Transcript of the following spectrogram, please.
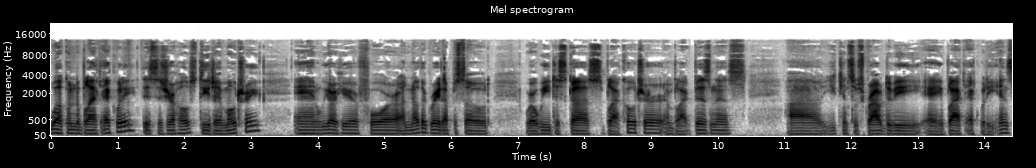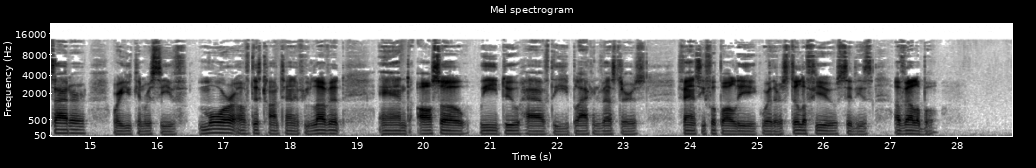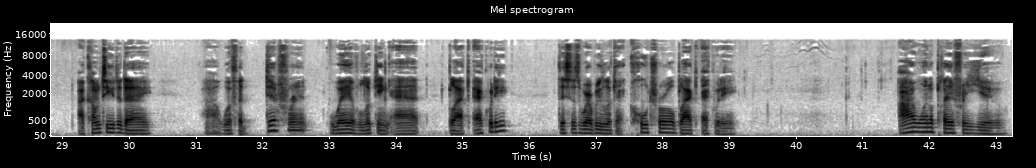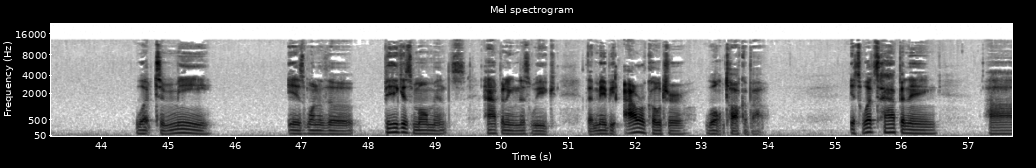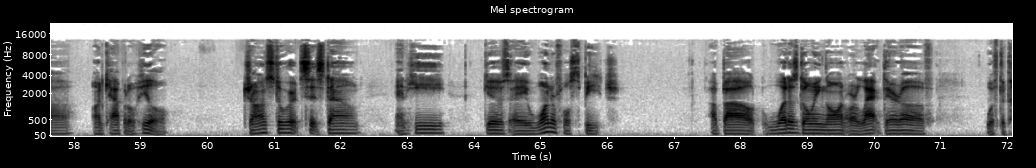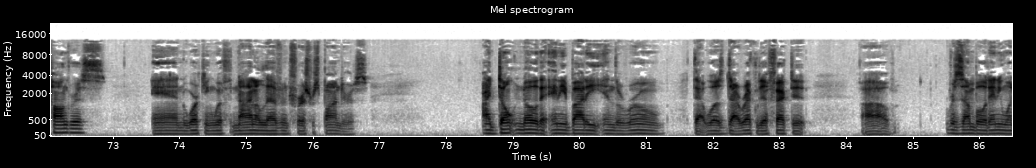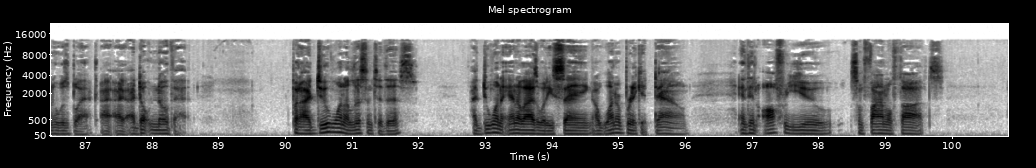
Welcome to Black Equity. This is your host, DJ Motri, and we are here for another great episode where we discuss black culture and black business. Uh, you can subscribe to be a Black Equity Insider, where you can receive more of this content if you love it. And also, we do have the Black Investors Fantasy Football League, where there's still a few cities available. I come to you today uh, with a different way of looking at black equity. This is where we look at cultural black equity. I want to play for you what to me is one of the biggest moments happening this week that maybe our culture won't talk about. It's what's happening uh, on Capitol Hill. Jon Stewart sits down and he gives a wonderful speech about what is going on or lack thereof with the Congress and working with 9 11 first responders. I don't know that anybody in the room that was directly affected uh, resembled anyone who was black. I, I, I don't know that. But I do want to listen to this. I do want to analyze what he's saying. I want to break it down and then offer you some final thoughts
